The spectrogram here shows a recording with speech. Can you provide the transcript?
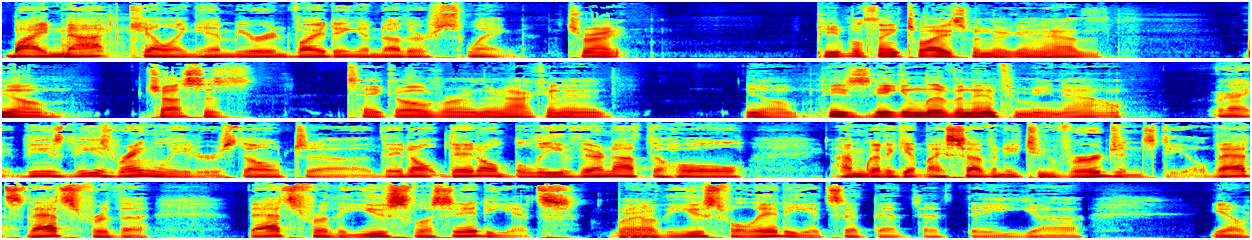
By not killing him, you're inviting another swing. That's right. People think twice when they're going to have, you know, justice take over, and they're not going to, you know, he's he can live in infamy now. Right. These these ringleaders don't uh, they don't they don't believe they're not the whole I'm going to get my 72 virgins deal. That's that's for the that's for the useless idiots. You know, the useful idiots that that that they uh, you know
